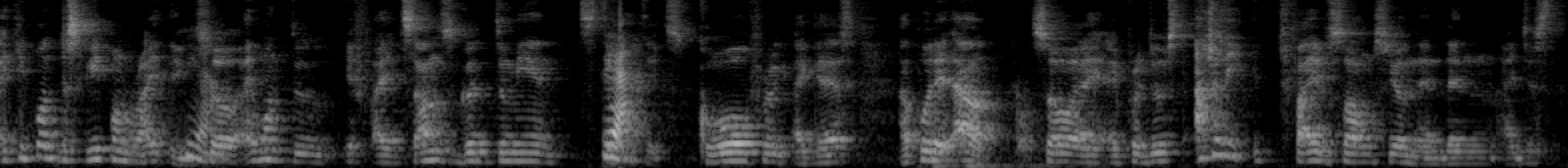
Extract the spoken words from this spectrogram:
I keep on, just keep on writing. Yeah. So, I want to, if I, it sounds good to me and still Yeah. it's cool for, I guess, I'll put it out. So I, I produced actually five songs yun and then I just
